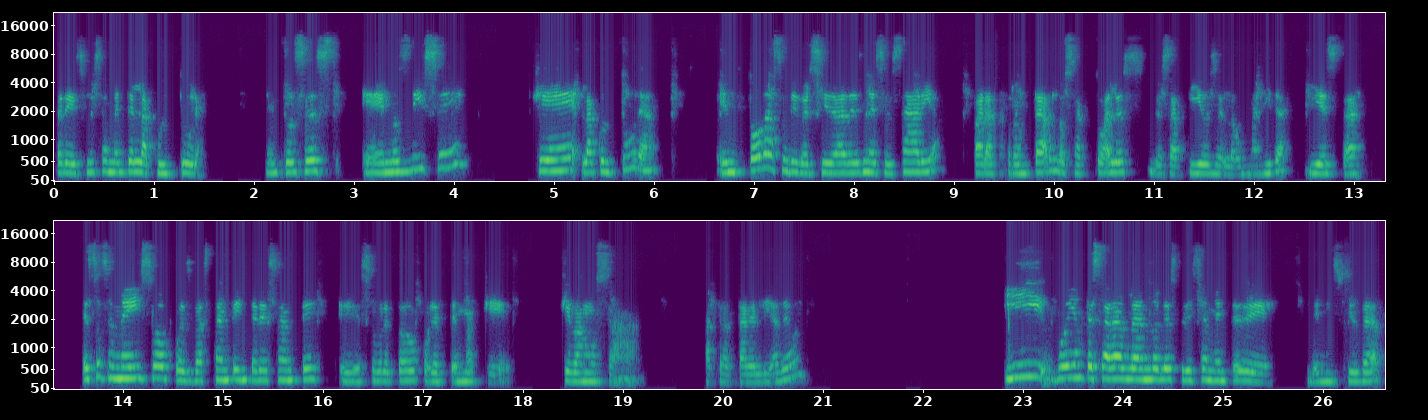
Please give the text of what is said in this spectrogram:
precisamente la cultura. Entonces, eh, nos dice que la cultura en toda su diversidad es necesaria para afrontar los actuales desafíos de la humanidad. Y esta, esto se me hizo pues bastante interesante, eh, sobre todo por el tema que, que vamos a, a tratar el día de hoy. Y voy a empezar hablándoles precisamente de, de mi ciudad,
